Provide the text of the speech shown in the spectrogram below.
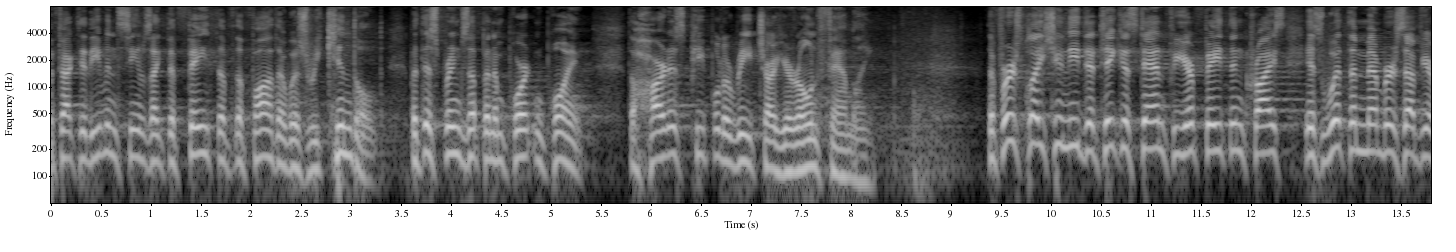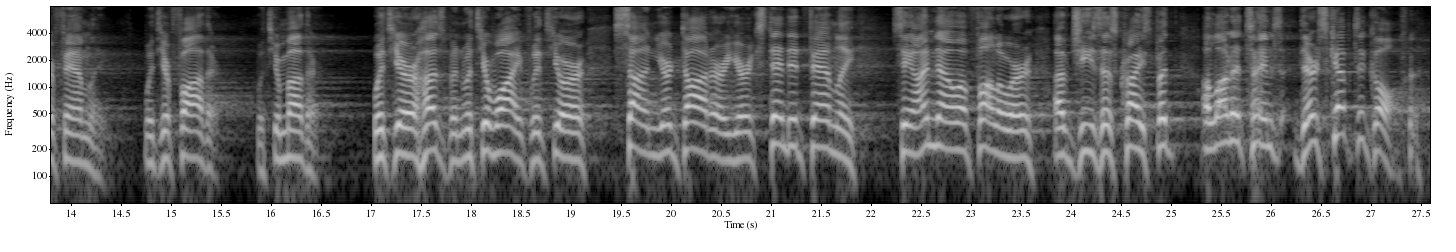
In fact, it even seems like the faith of the father was rekindled. But this brings up an important point. The hardest people to reach are your own family. The first place you need to take a stand for your faith in Christ is with the members of your family, with your father, with your mother, with your husband, with your wife, with your son, your daughter, your extended family. See, I'm now a follower of Jesus Christ. But a lot of times they're skeptical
